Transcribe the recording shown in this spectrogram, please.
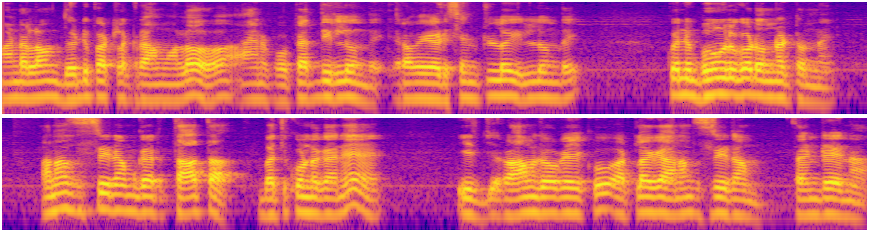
మండలం దొడ్డిపట్ల గ్రామంలో ఆయనకు ఒక పెద్ద ఇల్లు ఉంది. ఇరవై ఏడు సెంట్లలో ఇల్లు ఉంది. కొన్ని భూములు కూడా ఉన్నట్టున్నాయి. అనంత శ్రీరామ్ గారి తాత బతికుండగానే ఈ రామజోగయ్యకు అట్లాగే అనంత శ్రీరామ్ తండ్రి అయిన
